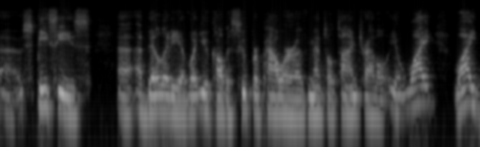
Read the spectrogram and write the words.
uh, species uh, ability of what you call the superpower of mental time travel. You know, why why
